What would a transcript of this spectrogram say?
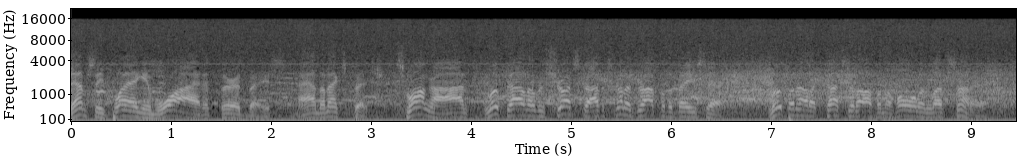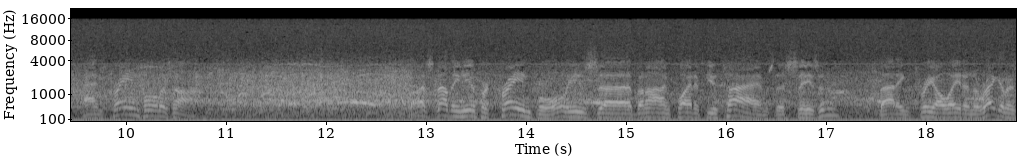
Dempsey playing him wide at third base. And the next pitch. Swung on, looped out over shortstop. It's going to drop for the base hit. Lou Piniella cuts it off in the hole in left center. And Kranepool is on. Well, it's nothing new for Kranepool. He's uh, been on quite a few times this season, batting 308 in the regular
